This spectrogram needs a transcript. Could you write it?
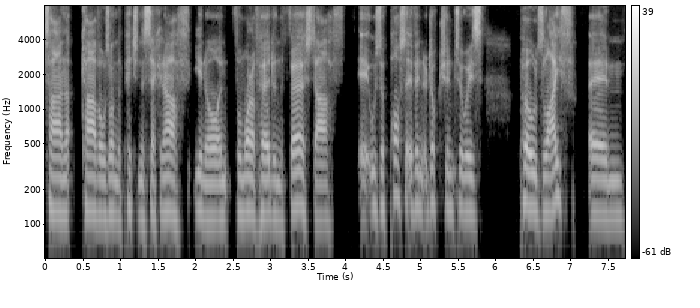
time that Carver was on the pitch in the second half, you know, and from what I've heard in the first half, it was a positive introduction to his Pool's life. Um,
